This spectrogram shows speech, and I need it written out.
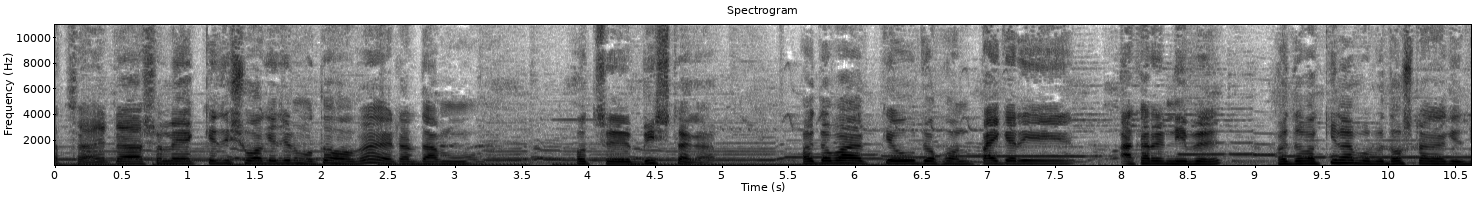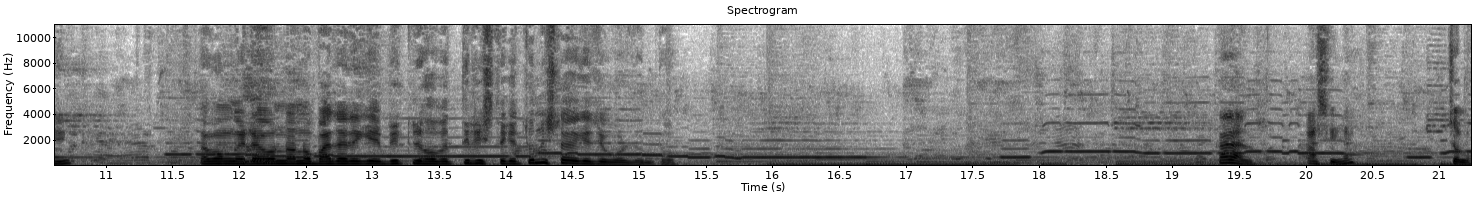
আচ্ছা এটা আসলে এক কেজি সোয়া কেজির মতো হবে, এটার দাম হচ্ছে বিশ টাকা। হয়তোবা কেউ যখন পাইকারি আকারে নেবে, হয়তোবা কিনা পড়বে দশ টাকা কেজি, এবং এটা অন্যান্য বাজারে গিয়ে বিক্রি হবে তিরিশ থেকে চল্লিশ টাকা কেজি পর্যন্ত। কাল আসি হ্যাঁ? চলো।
